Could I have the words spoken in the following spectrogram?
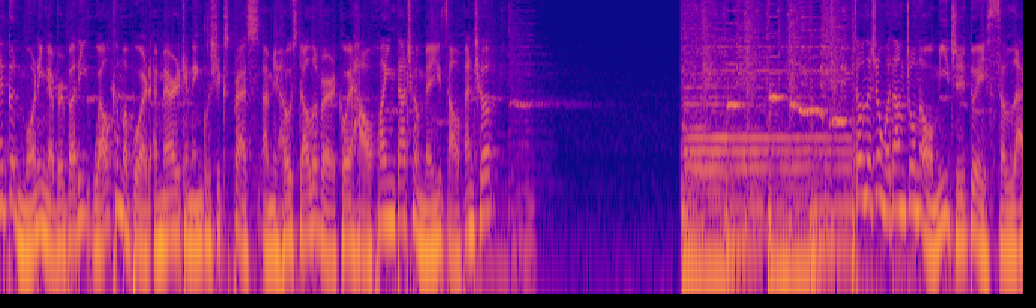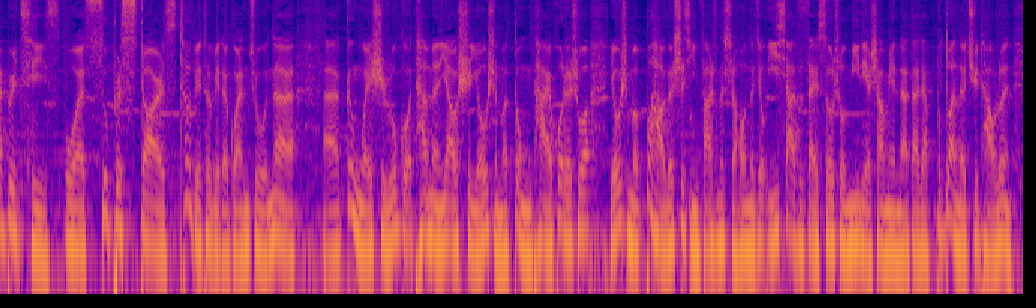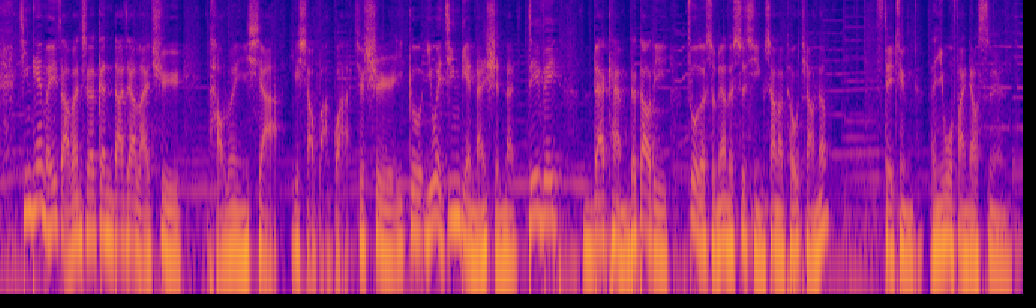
Hello and good morning, everybody. Welcome aboard American English Express. I'm your host Oliver. 各位好，欢迎搭乘美语早班车。 生活当中呢，我们一直对 celebrities 或 superstars 特别特别的关注。那呃，更为是如果他们要是有什么动态，或者说有什么不好的事情发生的时候呢，就一下子在 social media 上面呢，大家不断的去讨论。今天美语早班车跟大家来去讨论一下一个小八卦，就是一个一位经典男神呢，David Beckham，他到底做了什么样的事情上了头条呢？Stay tuned and you will find out soon.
